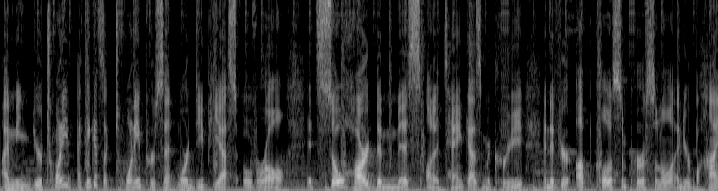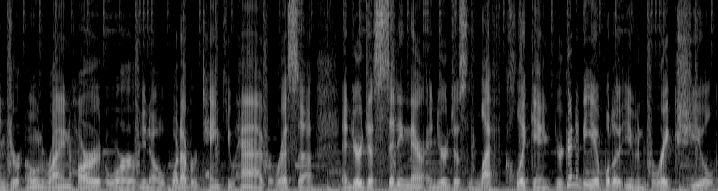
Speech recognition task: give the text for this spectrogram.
I mean, you're 20, I think it's like 20% more DPS overall. It's so hard to miss on a tank as McCree, and if you're up close and personal and you're behind your own Reinhardt or, you know, whatever tank you have, Orisa, and you're just sitting there and you're just left clicking, you're going to be able to even break shield.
